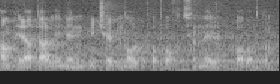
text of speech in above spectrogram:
համբերատար լինեն միջև նոր փոփոխություններ ոլորտում։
